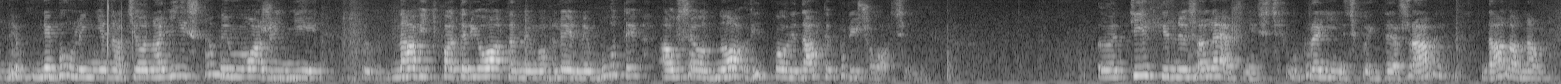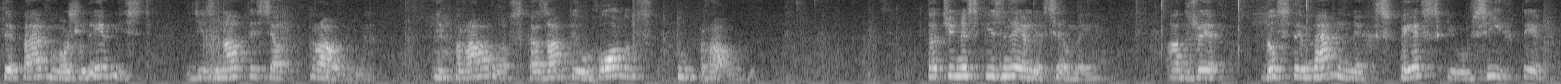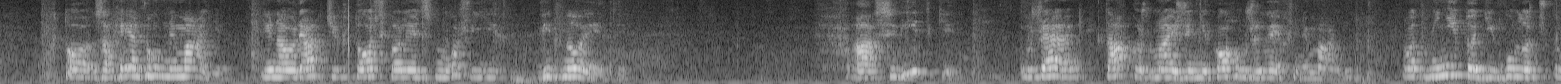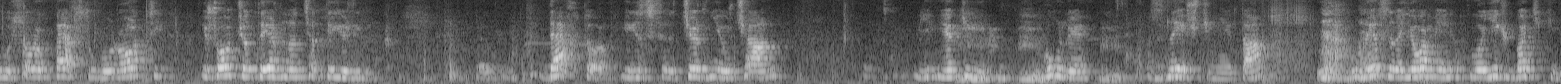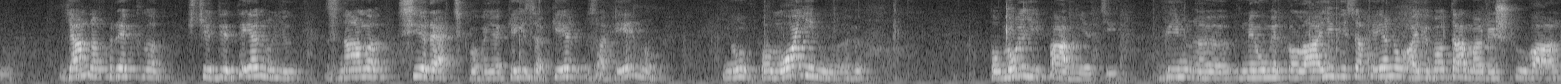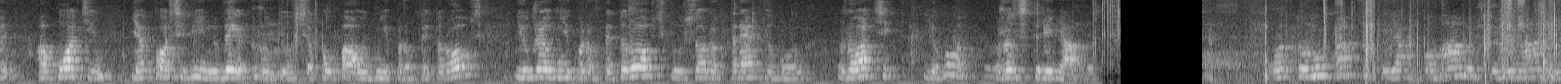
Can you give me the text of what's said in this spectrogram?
не, не були ні націоналістами, може, ні е, навіть патріотами могли не бути, а все одно відповідати прийшлося. Е, Тільки незалежність української держави дала нам тепер можливість дізнатися правду і право сказати вголос ту правду. Та чи не спізнилися ми? Адже достеменних списків усіх тих, хто загинув, немає. І навряд чи хтось колись зможе їх відновити. А свідки вже також майже нікого в живих немає. От мені тоді було у 41-му році, ішов 14-й рік. Дехто із чернівчан, які були знищені, так, були знайомі моїх батьків. Я, наприклад, ще дитиною знала Сірецького, який загинув. Ну, по моїм, е, по моїй пам'яті, він е, не у Миколаєві загинув, а його там арештували, а потім якось він викрутився, попав у Дніпропетровськ, і вже в Дніпропетровську у 43-му році його розстріляли. От тому бачите, як погано, що немає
